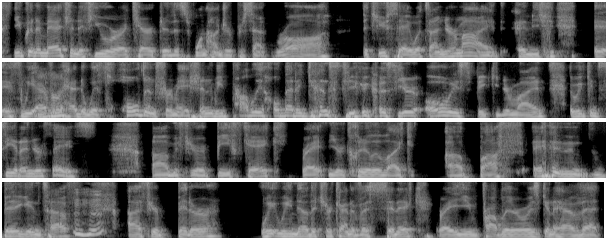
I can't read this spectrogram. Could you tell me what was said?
you could imagine if you were a character that's 100% raw, that you say what's on your mind. And you, if we ever Mhm. had to withhold information, we'd probably hold that against you because you're always speaking your mind and we can see it on your face. Um, if you're a beefcake, right, you're clearly like uh, buff and big and tough. Mhm. Uh, if you're bitter, we, we know that you're kind of a cynic, right? You probably are always going to have that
